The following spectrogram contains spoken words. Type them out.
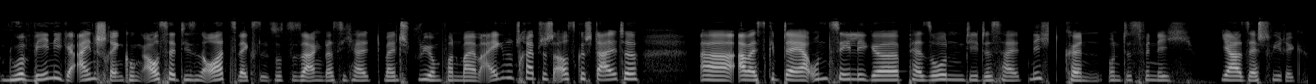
nur wenige Einschränkungen, außer diesen Ortswechsel sozusagen, dass ich halt mein Studium von meinem eigenen Schreibtisch aus gestalte. Äh, aber es gibt da ja unzählige Personen, die das halt nicht können. Und das finde ich ja sehr schwierig.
